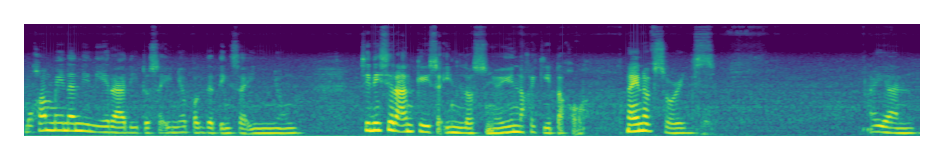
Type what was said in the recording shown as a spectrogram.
Mukhang may naninira dito sa inyo pagdating sa inyong sinisiraan kayo sa in-laws nyo. Yun nakikita ko. Nine of Swords. Ayan.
